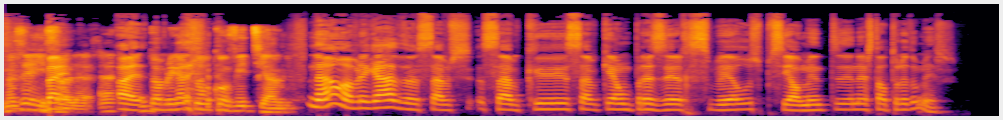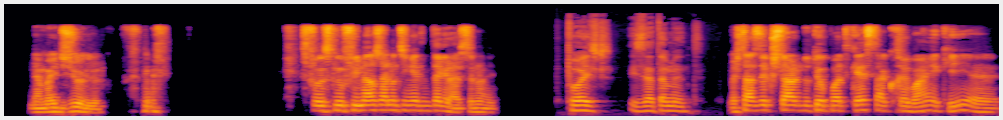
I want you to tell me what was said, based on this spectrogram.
Mas é isso, Bem, olha, uh, olha, Muito obrigado pelo convite, Tiago. Não, obrigado. Sabes, sabe, que, sabe que é um prazer recebê-lo, especialmente nesta altura do mês. Na meio de julho. Se fosse no final já não tinha tanta graça, não é? Pois, exatamente. Mas estás a gostar do teu podcast? Está a correr bem aqui? É,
